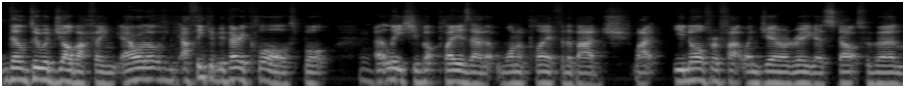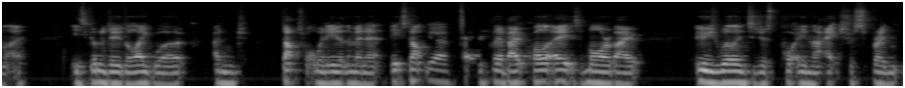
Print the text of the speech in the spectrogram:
they'll do a job. I think. I don't think. I think it'd be very close, but Hmm. at least you've got players there that want to play for the badge. Like you know for a fact when J Rodriguez starts for Burnley, he's going to do the legwork, and that's what we need at the minute. It's not yeah, technically about quality; it's more about who's willing to just put in that extra sprint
